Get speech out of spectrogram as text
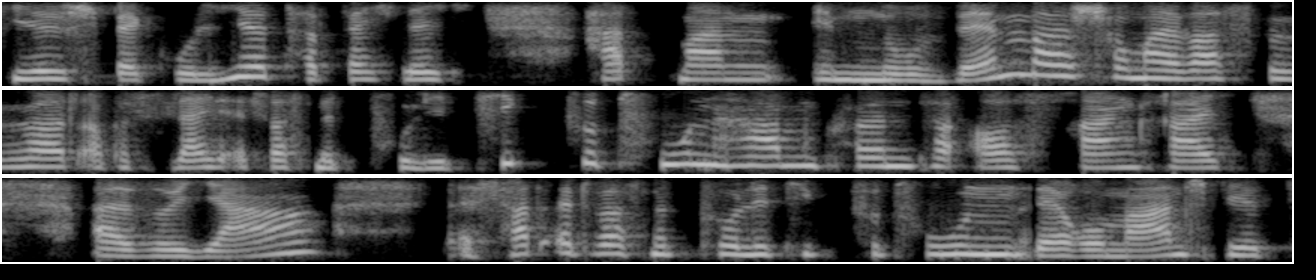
viel spekuliert. Tatsächlich hat man im November schon mal was gehört, ob es vielleicht etwas mit Politik zu tun haben könnte aus Frankreich. Also ja, es hat etwas mit Politik zu tun. Der Roman spielt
